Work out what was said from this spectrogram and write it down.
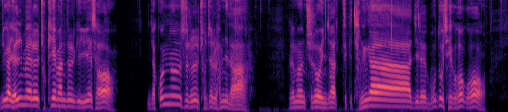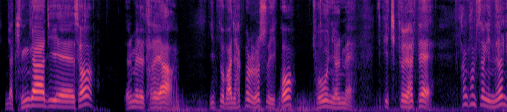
우리가 열매를 좋게 만들기 위해서 이제 꽂는 수를 조절을 합니다. 그러면 주로 이제 특히 잔가지를 모두 제거하고 이제 긴 가지에서 열매를 달아야 잎도 많이 확보를 할 수도 있고 좋은 열매 특히 직거래 할때 상품성 있는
